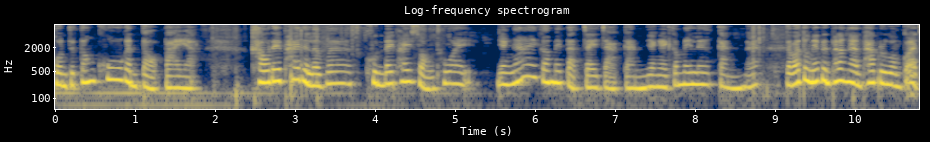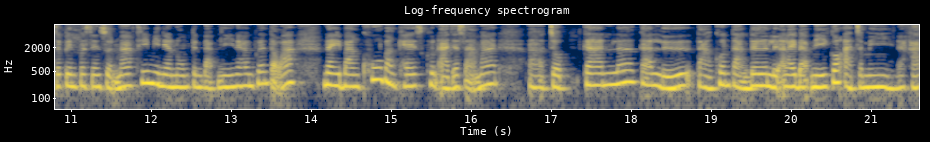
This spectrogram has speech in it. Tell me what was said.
คนจะต้องคู่กันต่อไปอะ่ะเขาได้ไพ่ The Lovers คุณได้ไพ่สองถ้วย ยังง่ายก็ไม่ตัดใจจากกัน ยังไงก็ไม่เลิกกันนะ แต่ว่าตรงนี้เป็นพลังงานภาพรวมก็อาจจะเป็นเปอร์เซ็นต์ส่วนมากที่มีแนวโน้มเป็นแบบนี้นะคะเพื่อนแต่ว่าในบางคู่บางเคสคุณอาจจะสามารถจบการเลิกกันหรือต่างคนต่างเดิน หรืออะไรแบบนี้ก็อาจจะมีนะคะ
